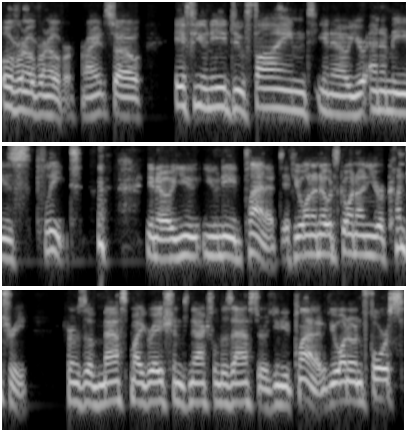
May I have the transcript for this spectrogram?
over and over and over. Right, so if you need to find you know your enemy's fleet you know you you need planet if you want to know what's going on in your country in terms of mass migrations natural disasters you need planet if you want to enforce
